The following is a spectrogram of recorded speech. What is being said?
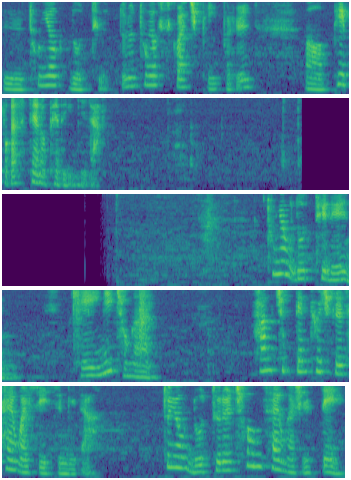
그 통역 노트 또는 통역 스크래치 페이퍼를 어, 페이퍼가 스테노 패드입니다. 통역 노트는 개인이 정한 함축된 표시를 사용할 수 있습니다. 통역 노트를 처음 사용하실 때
